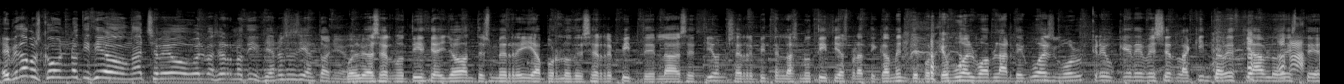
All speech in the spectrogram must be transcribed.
Empezamos con notición. HBO vuelve a ser noticia. ¿No es así, Antonio? Vuelve a ser noticia y yo antes me reía por lo de se repite la sección, se repiten las noticias prácticamente porque vuelvo a hablar de Westworld. Creo que debe ser la quinta vez que hablo de, este,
